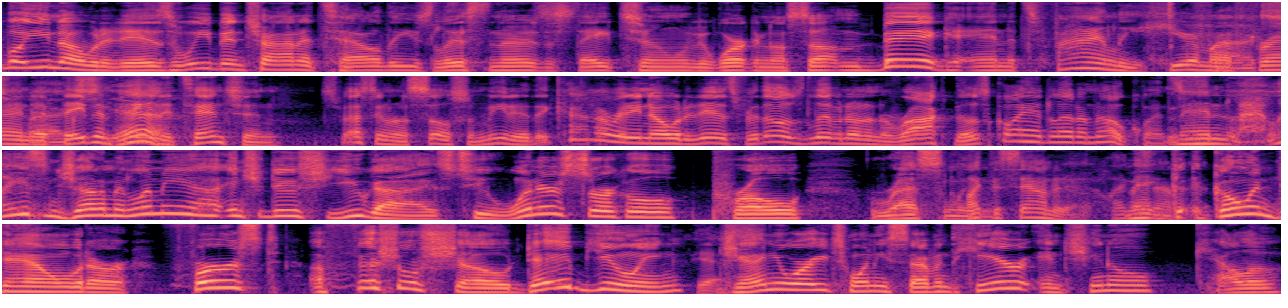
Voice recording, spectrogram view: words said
Well, you know what it is. We've been trying to tell these listeners to stay tuned. We've been working on something big, and it's finally here, my Facts, friend. if they've facts, been paying attention, especially on social media, they kind of already know what it is. For those living under the rock, those go ahead and let them know, Quincy. Man, ladies and gentlemen, let me uh, introduce you guys to Winner's Circle Pro Wrestling. I like the sound of that. Like Man, g- going down with our first official show debuting Yes. January 27th here in Chino, California.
